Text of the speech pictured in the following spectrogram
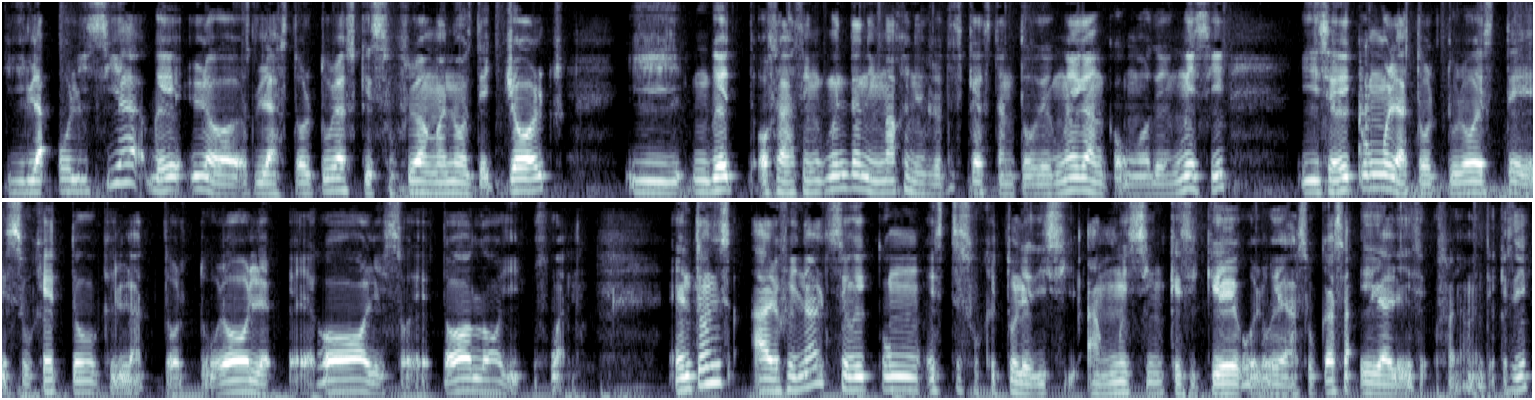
y la policía ve los, las torturas que sufrió a manos de George y o sea, se encuentran imágenes grotescas tanto de Megan como de Missy y se ve como la torturó este sujeto que la torturó, le pegó, le hizo de todo y pues bueno. Entonces al final se ve como este sujeto le dice a Missy que si quiere volver a su casa y ella le dice obviamente que sí.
